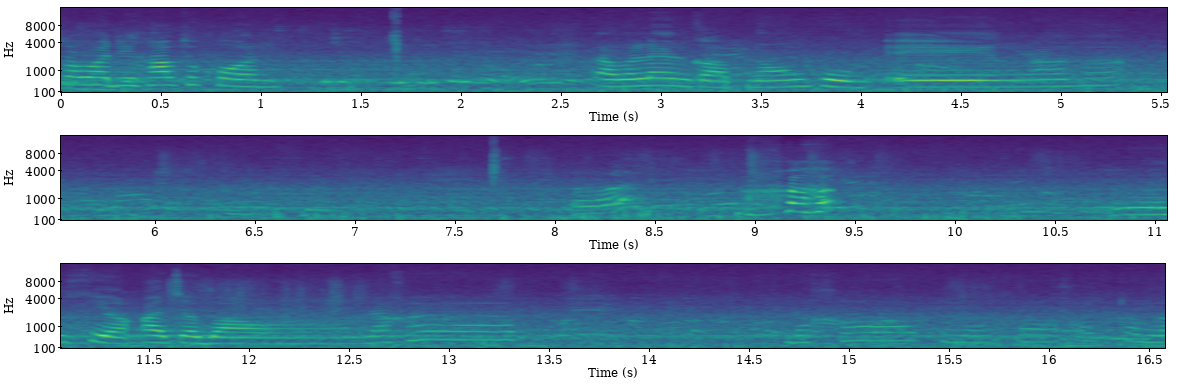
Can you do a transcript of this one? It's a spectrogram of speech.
สวัสดีครับทุกคน เรามาเล่นกับน้องผมเองนะฮะเสียงอาจจะเบานะครับ นะครับนะครับทำไม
